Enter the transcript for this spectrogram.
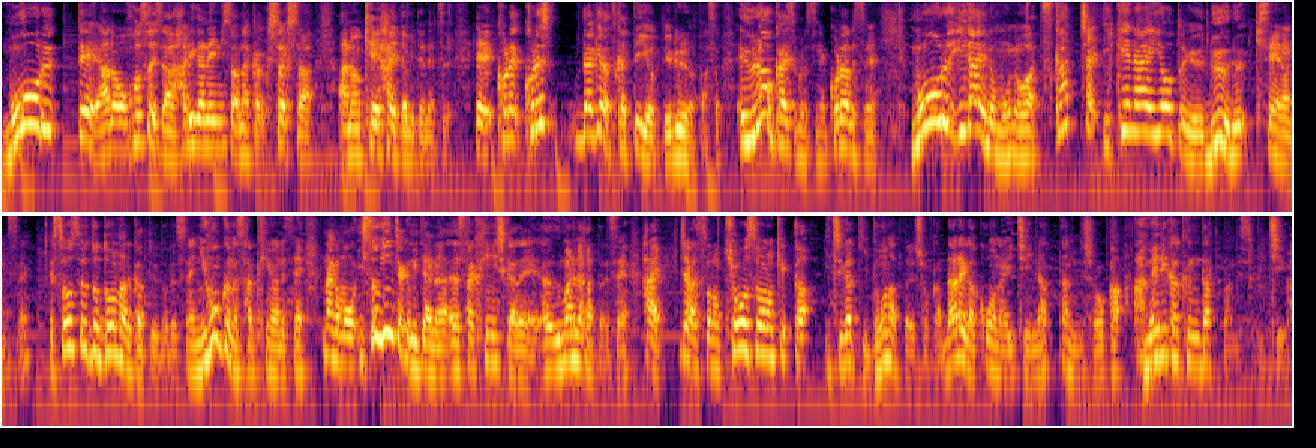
モールって、あの、細いさ、針金にさ、なんか、ふさふさ、あの、毛生えたみたいなやつ。え、これ、これだけは使っていいよっていうルールだったんですよ。え、裏を返せばですね、これはですね、モール以外のものは使っちゃいけないよというルール、規制なんですね。そうするとどうなるかというとですね、日本君の作品はですね、なんかもう、イソギンチャクみたいな作品しかね、生まれなかったんですね。はい。じゃあ、その競争の結果、1学期どうなったでしょうか？誰がコーナー1位になったんでしょうか？アメリカ君だったんですよ、1位は。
